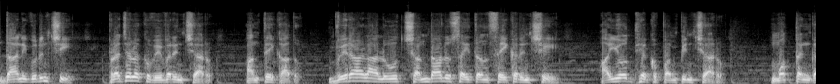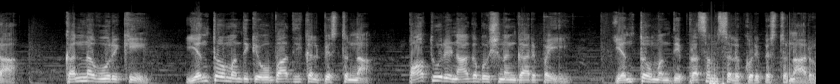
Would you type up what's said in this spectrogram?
దాని గురించి ప్రజలకు వివరించారు. అంతేకాదు విరాళాలు చందాలు సైతం సేకరించి అయోధ్యకు పంపించారు. మొత్తంగా కన్న ఊరికి ఎంతోమందికి ఉపాధి కల్పిస్తున్న పాతూరి నాగభూషణం గారిపై ఎంతో మంది ప్రశంసలు కురిపిస్తున్నారు.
